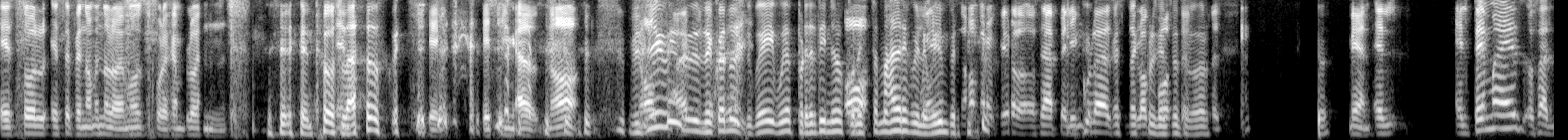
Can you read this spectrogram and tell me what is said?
Esto, este fenómeno lo vemos, por ejemplo, en en todos En- lados, güey. qué, qué chingados. No, Pues No, sí, güey, ¿desde cuándo? Güey, voy a perder dinero con Oh, esta madre, güey, le voy a invertir. No, me refiero, o sea, películas Hashtag presidente blockbuster. Salvador. pues. Bien, el, el tema es, o sea,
